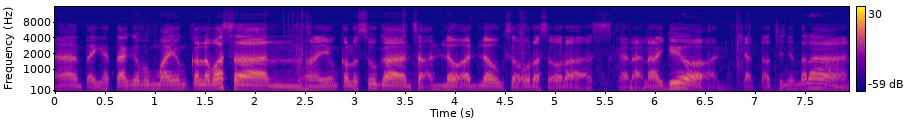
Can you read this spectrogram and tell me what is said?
Ah, taga-taga mong mayong kalawasan, mayong kalusugan sa adlaw-adlaw sa oras-oras. Kana lagi yun. Shout out sa inyong tanan.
